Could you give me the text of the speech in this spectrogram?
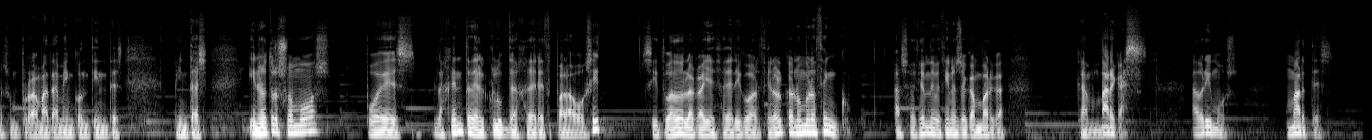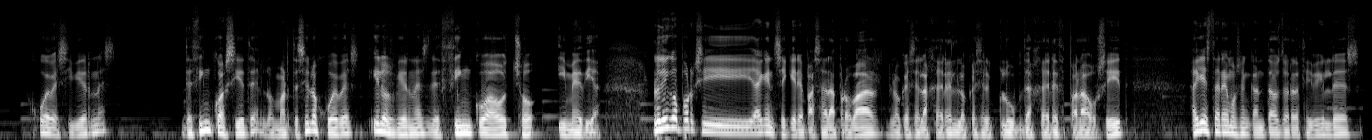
Es un programa también con tintes vintage. Y nosotros somos pues la gente del Club de Ajedrez Palagosit, situado en la calle Federico García Lorca número 5, Asociación de Vecinos de Cambarga. Cambargas. Abrimos martes, jueves y viernes de 5 a 7, los martes y los jueves, y los viernes de 5 a 8 y media. Lo digo por si alguien se quiere pasar a probar lo que es el ajedrez, lo que es el Club de Ajedrez Palau Sit. Aquí estaremos encantados de recibirles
